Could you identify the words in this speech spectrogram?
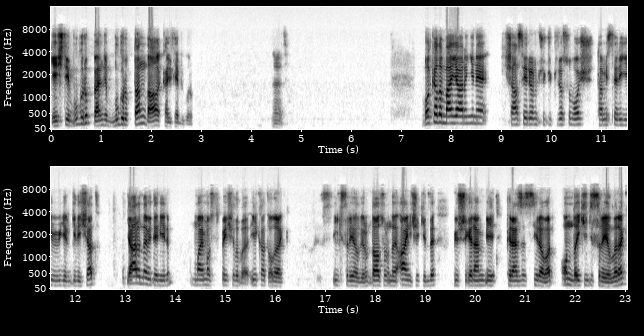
geçtiği bu grup bence bu gruptan daha kalite bir grup. Evet. Bakalım ben yarın yine şans veriyorum çünkü kilosu boş. Tam istediği gibi bir gidişat. Yarın da bir deneyelim. My Most Special'ı ilk at olarak ilk sıraya alıyorum. Daha sonra da aynı şekilde güçlü gelen bir Prenses Sira var. Onu da ikinci sıraya alarak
